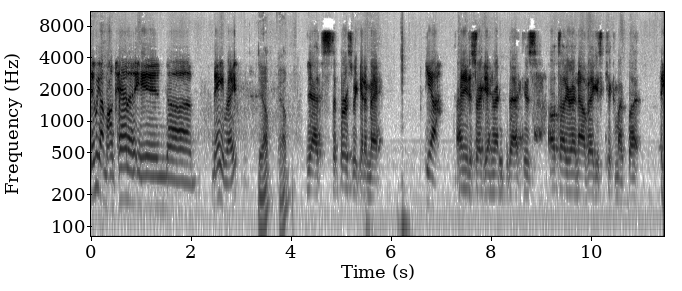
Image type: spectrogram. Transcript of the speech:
then we got Montana in uh, May, right? yep yep Yeah, it's the first weekend of May. Yeah. I need to start getting ready for that because I'll tell you right now, Vegas kicking my butt.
